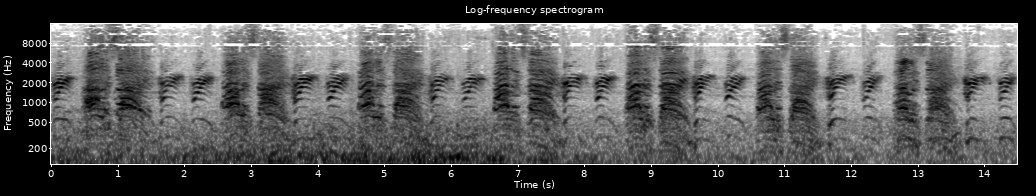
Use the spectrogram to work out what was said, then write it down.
free Palestine. Free, free Palestine. Free, free Palestine. Free Palestine! Free, Palestine! free! Palestine! Free, Palestine! free! Free, Palestine! free! Free, Palestine! free!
